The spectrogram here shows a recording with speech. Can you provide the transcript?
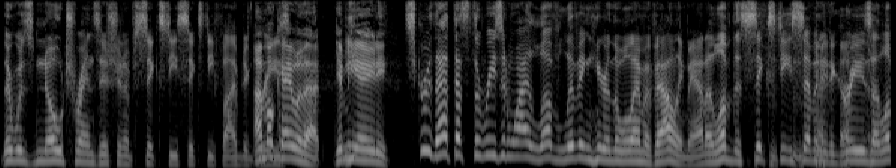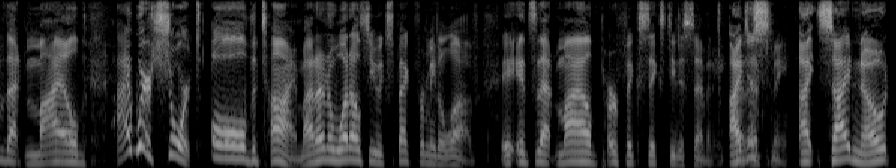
There was no transition of 60, 65 degrees. I'm okay with that. Give me You- 80. Screw that. That's the reason why I love living here in the Willamette Valley, man. I love the 60, 70 degrees. I love that mild. I wear shorts all the time. I don't know what else you expect from me to love. It's that mild, perfect 60 to 70. I That- just me. I side note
